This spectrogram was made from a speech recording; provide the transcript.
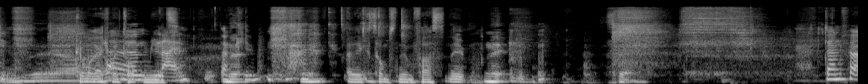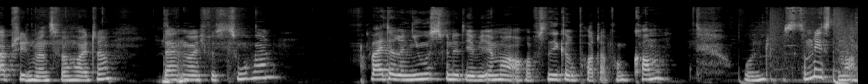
Ja. Können wir gleich mal toppen äh, jetzt. Nein, okay. Nee. Alex Thompson im Fass. Nee. Nee. So. Dann verabschieden wir uns für heute. Danken mhm. euch fürs Zuhören. Weitere News findet ihr wie immer auch auf siegereporter.com und bis zum nächsten Mal.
